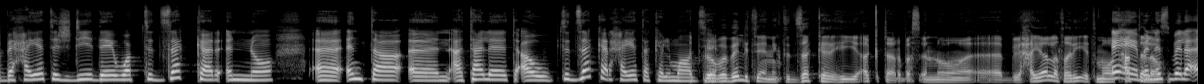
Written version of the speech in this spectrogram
بحياة جديدة وبتتذكر إنه أنت انقتلت أو بتتذكر حياتك الماضية. Probability إنك تتذكري هي أكثر بس إنه آه، بحيالله طريقه موت إيه حتى بالنسبة لنا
